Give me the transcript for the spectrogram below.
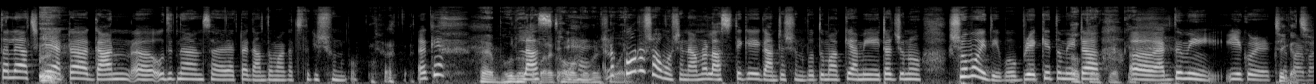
তাহলে আজকে একটা গান উদিত নারায়ণ স্যার একটা গান তোমার কাছ থেকে শুনব। ওকে হ্যাঁ ভুল লাস্ট হ্যাঁ না, কোনো সমস্যা নেই আমরা লাস্ট থেকে গানটা শুনব। তোমাকে আমি এটার জন্য সময় দিব। ব্রেকে তুমি এটা একদমই ইয়ে করে রাখতে পারবা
